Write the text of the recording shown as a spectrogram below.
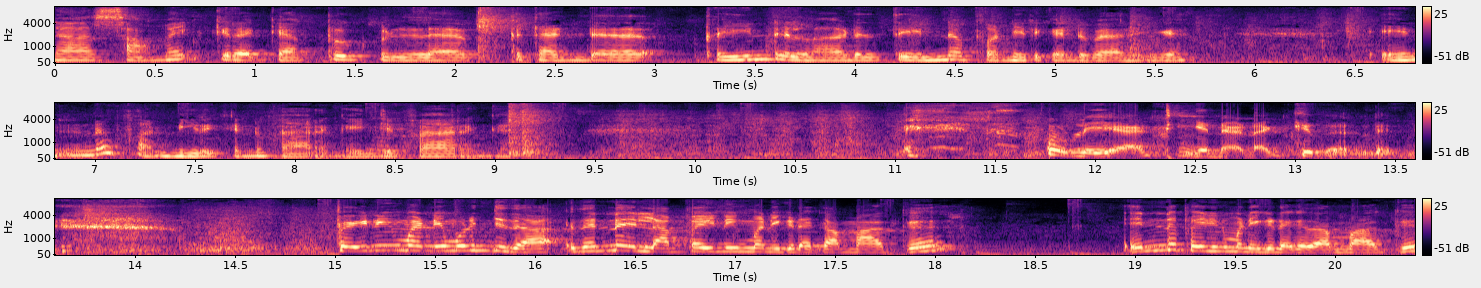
நான் சமைக்கிற கப்புக்குள்ளே தண்டை பெயிண்ட் எல்லாம் எடுத்து என்ன பண்ணியிருக்கேன்னு பாருங்க. என்ன பண்ணியிருக்கேன்னு பாருங்க இங்கே பாருங்க. விளையாட்டுங்க நடக்குதுன்னு. பெயிண்டிங் பண்ணி முடிஞ்சுதா? இது என்ன இல்லை பெயிண்டிங் பண்ணி கிடக்கு அம்மாவுக்கு என்ன பெயிண்டிங் பண்ணி கிடக்குது அம்மாவுக்கு.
